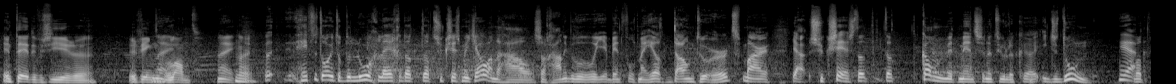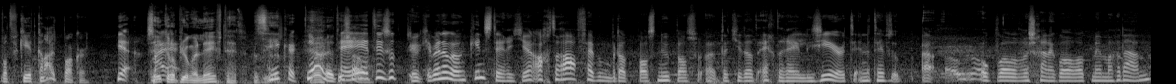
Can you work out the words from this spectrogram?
in Nee. land. Nee. Nee. Heeft het ooit op de loer gelegen dat dat succes met jou aan de haal zou gaan? Ik bedoel, je bent volgens mij heel down to earth. Maar ja, succes, dat, dat kan met mensen natuurlijk eh, iets doen. Ja. Wat, wat verkeerd kan uitpakken. Ja, Zeker maar- op jonge leeftijd. natuurlijk. Zeker. Ja, dat is Nee, het is ook, je bent ook wel een kindsterretje. Achteraf heb ik me dat pas nu pas eh, dat je dat echt realiseert. En het heeft ook, eh, ook wel waarschijnlijk wel wat met me gedaan.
